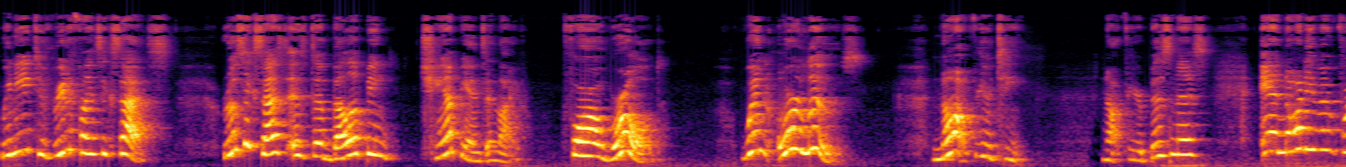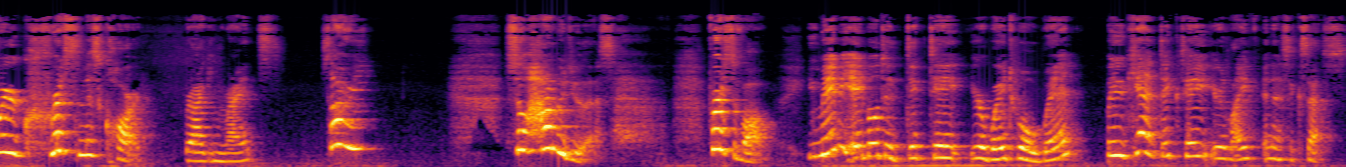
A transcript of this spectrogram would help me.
We need to redefine success. Real success is developing champions in life for our world, win or lose. Not for your team, not for your business, and not even for your Christmas card, bragging rights. Sorry. So, how do we do this? First of all, you may be able to dictate your way to a win, but you can't dictate your life in a success.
